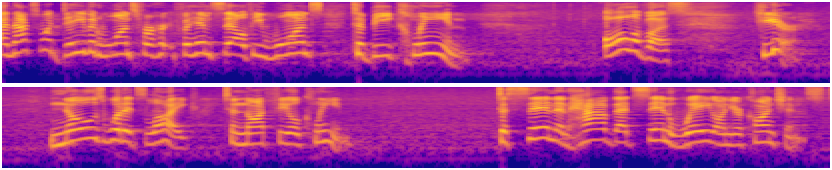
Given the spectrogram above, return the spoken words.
And that's what David wants for, her, for himself. He wants to be clean. All of us here knows what it's like to not feel clean, to sin and have that sin weigh on your conscience.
